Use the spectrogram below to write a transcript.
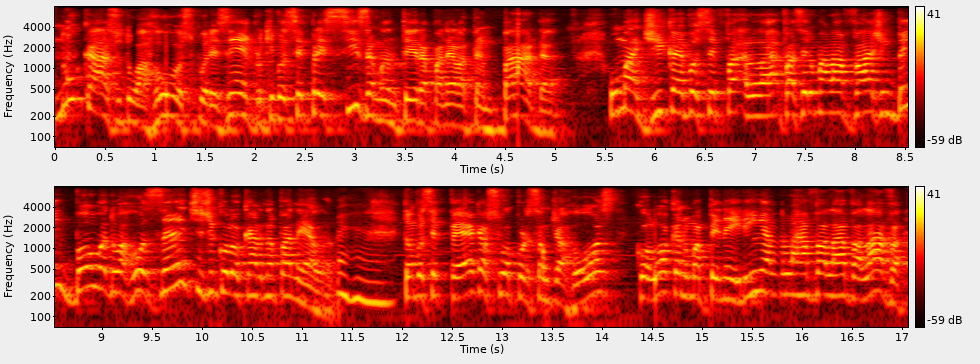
No caso do arroz, por exemplo, que você precisa manter a panela tampada, uma dica é você fa fazer uma lavagem bem boa do arroz antes de colocar na panela. Uhum. Então você pega a sua porção de arroz, coloca numa peneirinha, lava, lava, lava,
